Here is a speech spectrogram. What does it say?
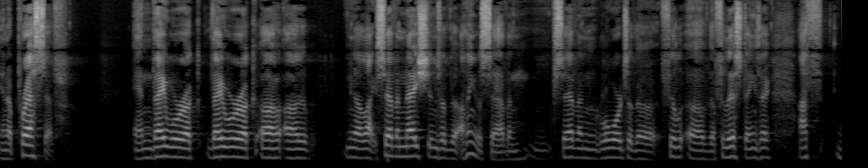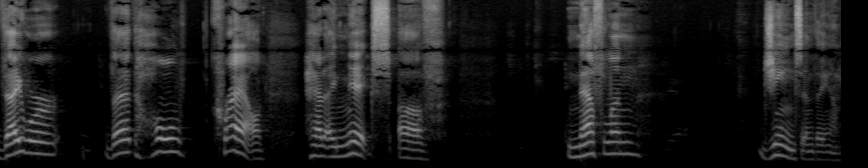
and oppressive. And they were, a, they were a, a, you know, like seven nations of the, I think it was seven, seven lords of the, of the Philistines. They, I, they were, that whole crowd had a mix of Nephilim genes in them.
